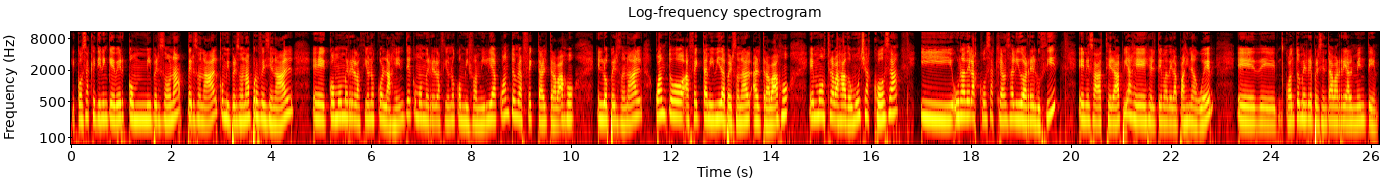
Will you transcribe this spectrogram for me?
eh, cosas que tienen que ver con mi persona personal, con mi persona profesional, eh, cómo me relaciono con la gente, cómo me relaciono con mi familia, cuánto me afecta el trabajo en lo personal, cuánto afecta mi vida personal al trabajo. Hemos trabajado muchas cosas y una de las cosas que han salido a relucir en esas terapias es el tema de la página web, eh, de cuánto me representaba realmente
